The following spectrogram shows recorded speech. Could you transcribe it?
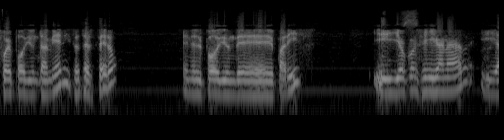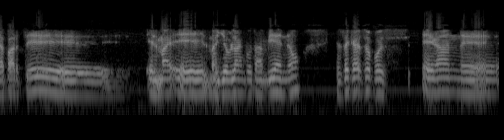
fue podium también, hizo tercero en el podium de París y yo conseguí ganar y aparte eh, el, el maillot blanco también, ¿no? En este caso pues Egan eh,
